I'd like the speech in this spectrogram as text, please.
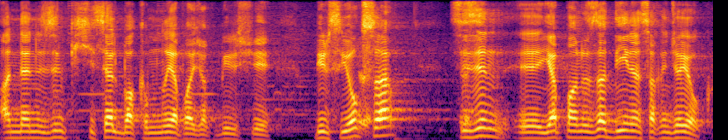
annenizin kişisel bakımını yapacak bir şey birisi yoksa sizin e, yapmanızda dinen sakınca yok.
